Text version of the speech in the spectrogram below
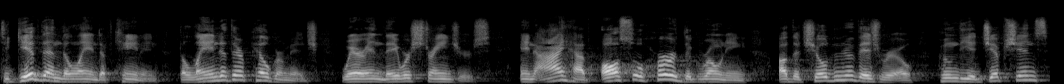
to give them the land of Canaan, the land of their pilgrimage, wherein they were strangers. And I have also heard the groaning of the children of Israel, whom the Egyptians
